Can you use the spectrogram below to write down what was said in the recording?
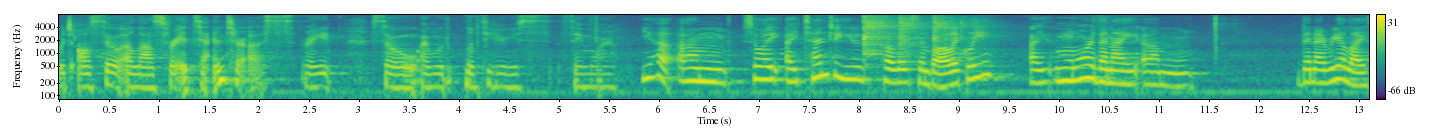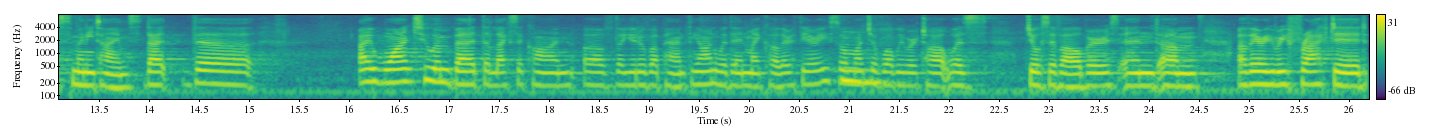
which also allows for it to enter us, right? So I would love to hear you say more. Yeah. Um, so I, I tend to use color symbolically. I more than I. Um, then I realized many times that the I want to embed the lexicon of the Yoruba pantheon within my color theory. So mm. much of what we were taught was Josef Albers and um, a very refracted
